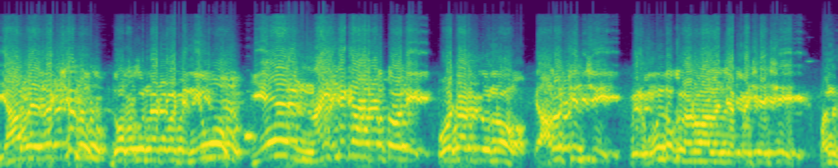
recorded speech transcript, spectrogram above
యాభై లక్షలు దోచుకున్నటువంటి నువ్వు ఏ నైతిక హక్కుతోని ఓటాడుతున్నావు ఆలోచించి మీరు ముందుకు నడవాలని చెప్పేసి మన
